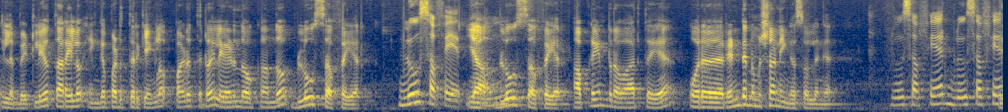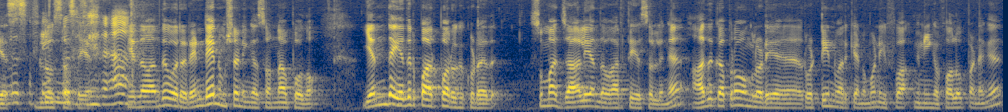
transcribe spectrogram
இல்லை பெட்லேயோ தரையிலோ எங்கே படுத்திருக்கீங்களோ படுத்துட்டோ இல்லை எழுந்து உட்காந்தோ blue sapphire blue sapphire yeah blue sapphire அப்படின்ற வார்த்தையை ஒரு ரெண்டு நிமிஷம் நீங்கள் சொல்லுங்கள் blue sapphire blue sapphire blue sapphire இதை வந்து ஒரு ரெண்டே நிமிஷம் நீங்கள் சொன்னால் போதும். எந்த எதிர்பார்ப்பும் இருக்கக்கூடாது. சும்மா ஜாலியாக அந்த வார்த்தையை சொல்லுங்கள் அதுக்கப்புறம் உங்களுடைய ரொட்டீன் ஒர்க் என்னமோ நீ ஃபா நீங்கள் ஃபாலோ பண்ணுங்கள்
